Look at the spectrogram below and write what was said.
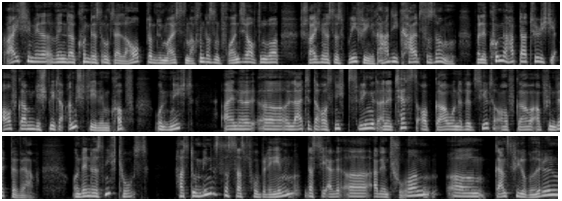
reichen wir, wenn der Kunde es uns erlaubt, und die meisten machen das und freuen sich auch drüber, streichen wir das Briefing radikal zusammen. Weil der Kunde hat natürlich die Aufgaben, die später anstehen im Kopf und nicht eine, äh, leitet daraus nicht zwingend eine Testaufgabe und eine reduzierte Aufgabe ab für den Wettbewerb. Und wenn du das nicht tust, hast du mindestens das Problem, dass die äh, Agenturen äh, ganz viel rödeln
